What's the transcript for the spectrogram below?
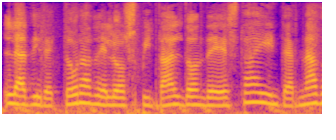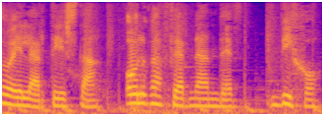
La directora del hospital donde está internado el artista, Olga Fernández, dijo.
